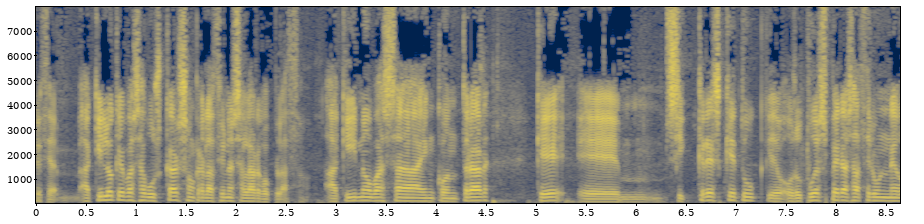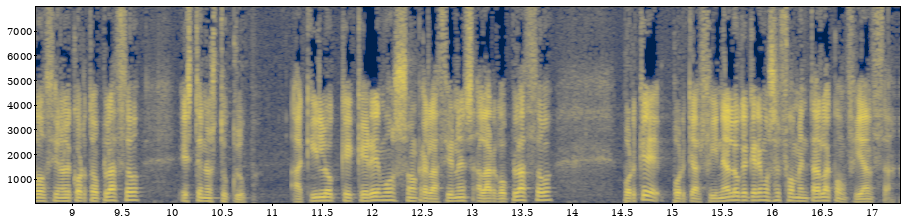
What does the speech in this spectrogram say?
Le decía, aquí lo que vas a buscar son relaciones a largo plazo. Aquí no vas a encontrar que eh, si crees que tú que, o tú esperas hacer un negocio en el corto plazo, este no es tu club. Aquí lo que queremos son relaciones a largo plazo. ¿Por qué? Porque al final lo que queremos es fomentar la confianza.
